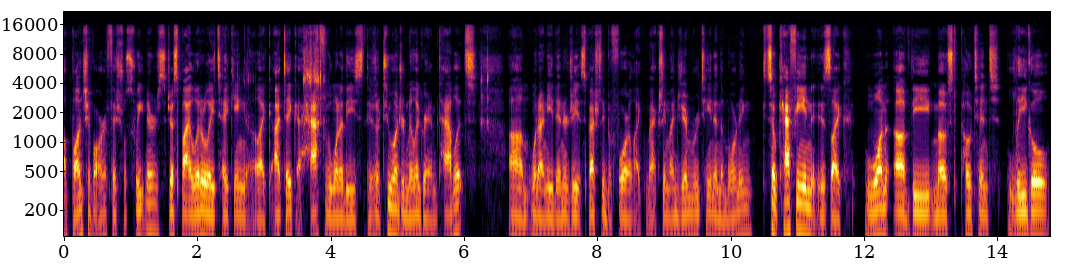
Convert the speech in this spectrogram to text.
a bunch of artificial sweeteners. Just by literally taking, like, I take a half of one of these. These are 200 milligram tablets. um, when I need energy, especially before like actually my gym routine in the morning. So caffeine is like one of the most potent legal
